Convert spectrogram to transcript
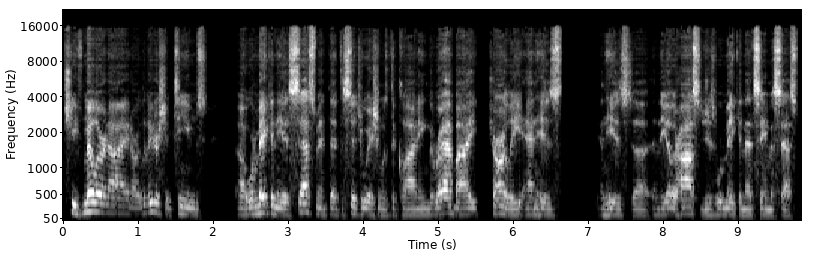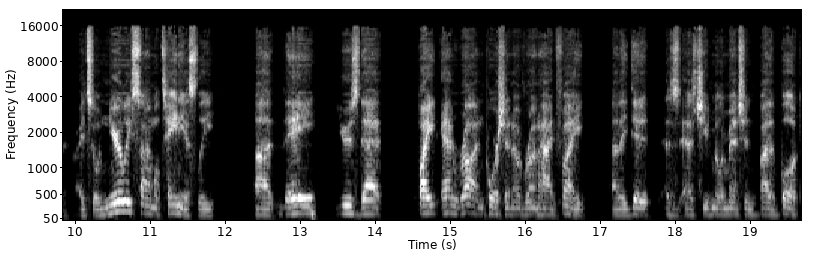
Chief Miller and I and our leadership teams uh, were making the assessment that the situation was declining, the rabbi Charlie and his and his uh, and the other hostages were making that same assessment. Right. So nearly simultaneously, uh, they used that fight and run portion of run hide fight. Uh, they did it as as Chief Miller mentioned by the book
